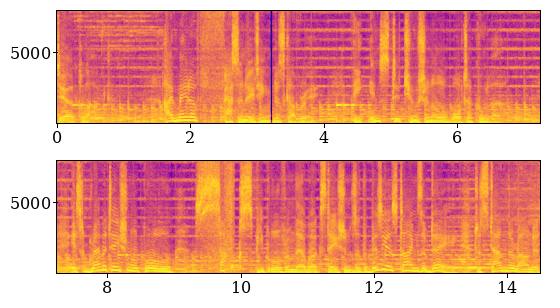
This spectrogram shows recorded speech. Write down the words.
Dear Clark, I've made a fascinating discovery, the institutional water cooler. Its gravitational pull sucks people from their workstations at the busiest times of day to stand around it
